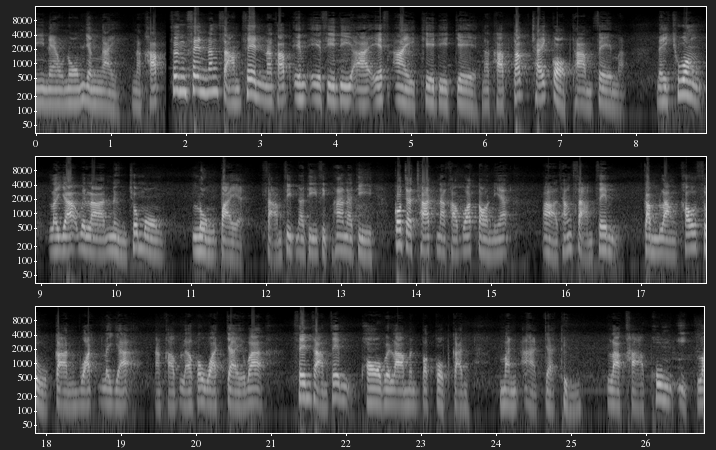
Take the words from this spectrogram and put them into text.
มีแนวโน้มยังไงนะครับ ซึ่งเส้นทั้ง 3 เส้นนะครับ MACD RSI KDJ นะครับถ้าใช้กรอบ time frame อะในช่วงระยะเวลา 1 ชั่วโมงลงไปอะ30 นาที 15 นาที ก็จะชัดนะครับว่าตอนนี้ทั้ง 3 เส้นกำลังเข้าสู่การวัดระยะนะครับ แล้วก็วัดใจว่าเส้น 3 เส้นพอเวลามันประกบกัน มันอาจจะถึงราคาพุ่งอีกร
